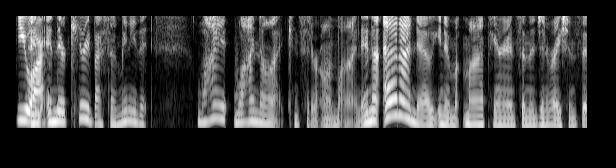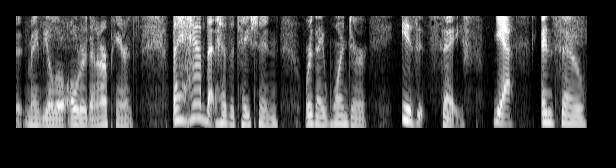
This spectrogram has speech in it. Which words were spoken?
You and, are. and they're carried by so many that why why not consider online? And I, and I know you know my, my parents and the generations that may be a little older than our parents, they have that hesitation where they wonder, is it safe? yeah. And so,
